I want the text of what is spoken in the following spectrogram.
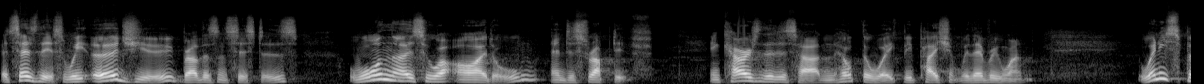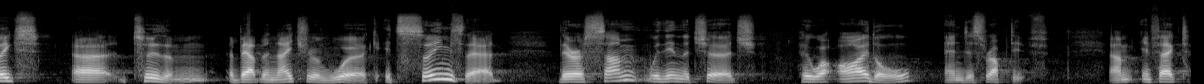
It says this We urge you, brothers and sisters, warn those who are idle and disruptive, encourage the disheartened, help the weak, be patient with everyone. When he speaks uh, to them about the nature of work, it seems that there are some within the church who are idle and disruptive. Um, in fact,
